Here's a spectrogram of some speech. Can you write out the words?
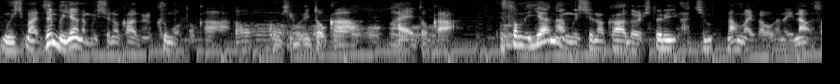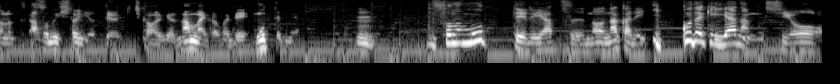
虫、まあ全部嫌な虫のカードのクモとか、ゴキブリとか、ハエと。か、でその嫌な虫のカードが一人八何枚かわかんないな、その遊ぶ人によって変わるけど、何枚かこうやって持ってるんだよ。うん。で、その持ってるやつの中で一個だけ嫌な虫を、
